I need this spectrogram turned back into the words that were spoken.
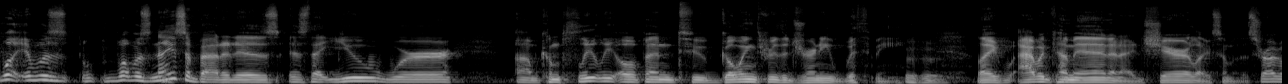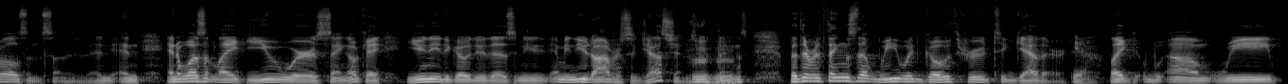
Well, it was what was nice about it is is that you were um, completely open to going through the journey with me. Like I would come in and I'd share like some of the struggles and some, and and and it wasn't like you were saying, okay, you need to go do this, and you. I mean, you'd offer suggestions for things, but there were things that we would go through together. Yeah. like um, we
